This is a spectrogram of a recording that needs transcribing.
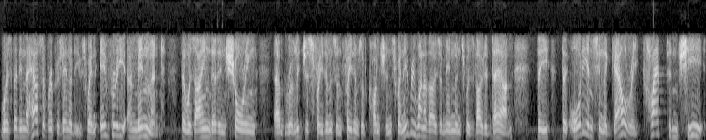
was that in the House of Representatives, when every amendment that was aimed at ensuring um, religious freedoms and freedoms of conscience, when every one of those amendments was voted down, the, the audience in the gallery clapped and cheered.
